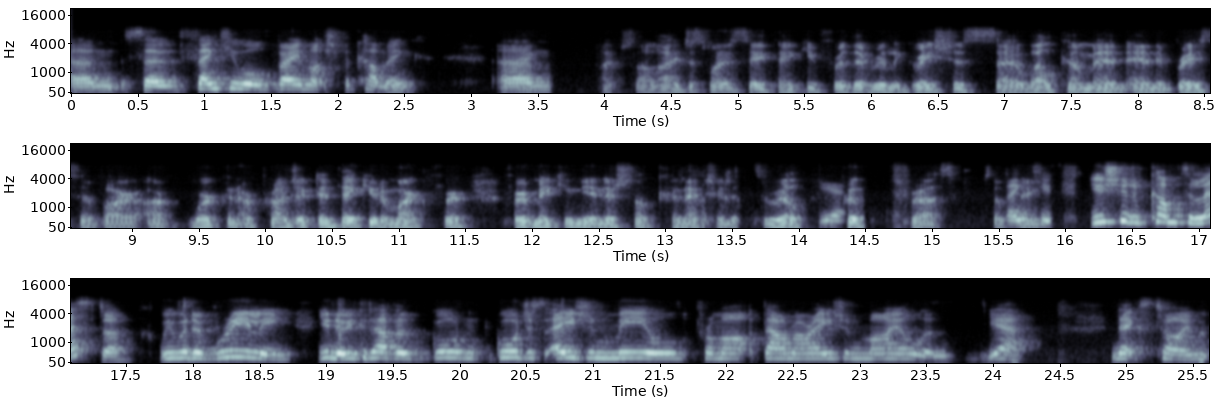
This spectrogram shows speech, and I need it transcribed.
Um, so thank you all very much for coming. Um, much, Lala. I just wanted to say thank you for the really gracious uh, welcome and, and embrace of our, our work and our project. And thank you to Mark for, for making the initial connection. It's a real Yeah. privilege for us. So Thank you. You should have come to Leicester. We would have really, you know, you could have a gorgeous Asian meal from our down our Asian mile, and yeah. Next time,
